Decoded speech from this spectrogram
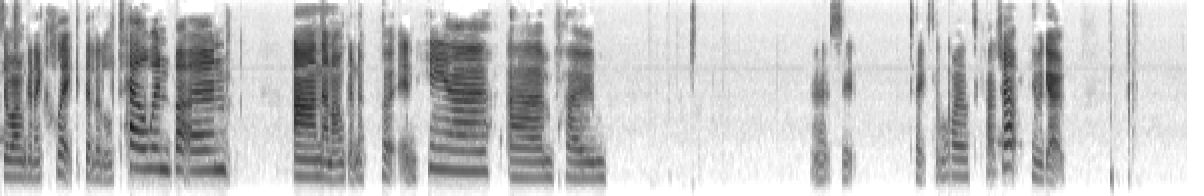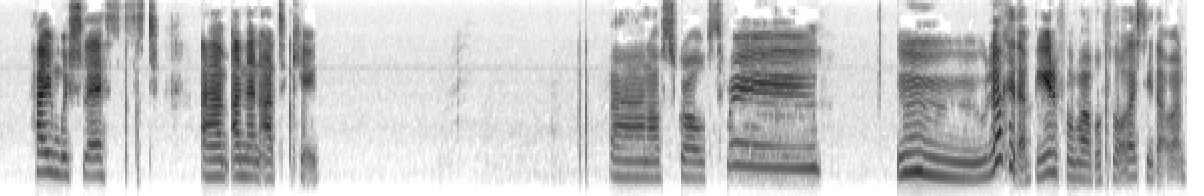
So I'm going to click the little tailwind button and then I'm going to put in here um, home. Let's see, it takes a while to catch up. Here we go. Home wish list um, and then add to queue and I'll scroll through. Ooh, look at that beautiful marble floor. Let's see that one.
